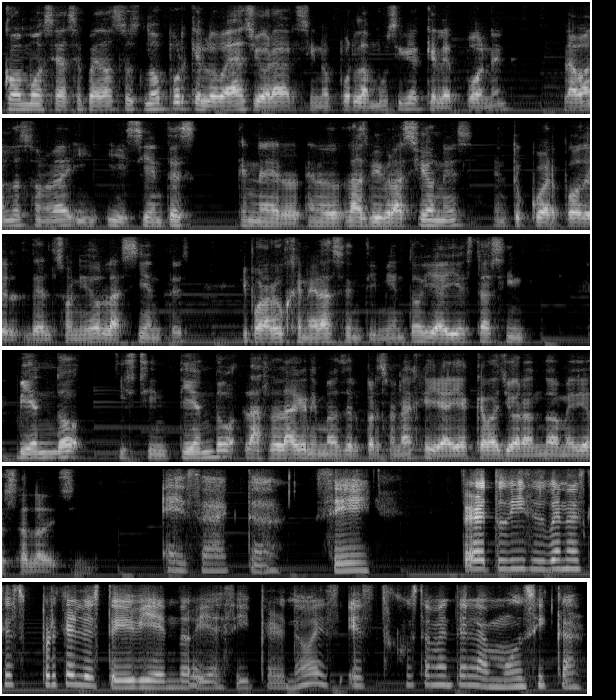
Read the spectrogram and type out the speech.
cómo se hace pedazos, no porque lo veas llorar, sino por la música que le ponen, la banda sonora y, y sientes en, las vibraciones en tu cuerpo del, sonido, las sientes y por algo genera sentimiento y ahí estás viendo y sintiendo las lágrimas del personaje y ahí acabas llorando a media sala de cine. Exacto, sí. Pero tú dices, bueno, es que es porque lo estoy viendo y así, pero no, es, es justamente la música.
